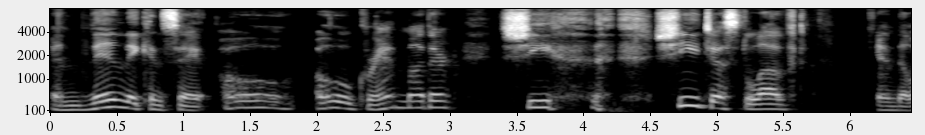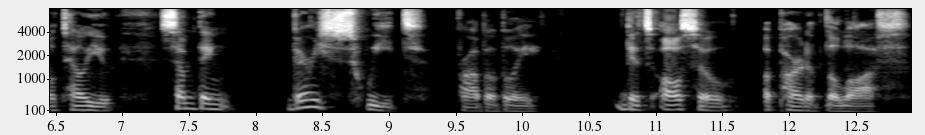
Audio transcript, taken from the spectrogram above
And then they can say, Oh, oh, grandmother, she she just loved, and they'll tell you something very sweet, probably, that's also a part of the loss.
